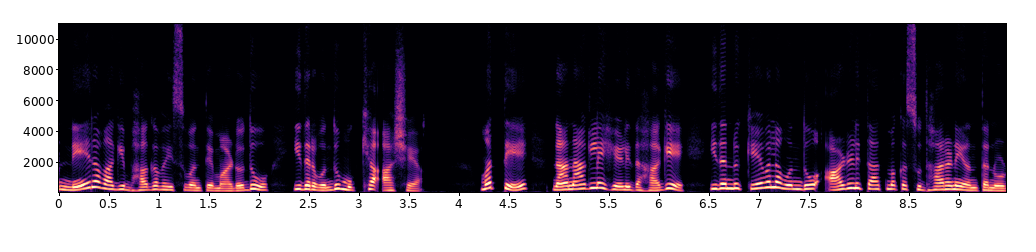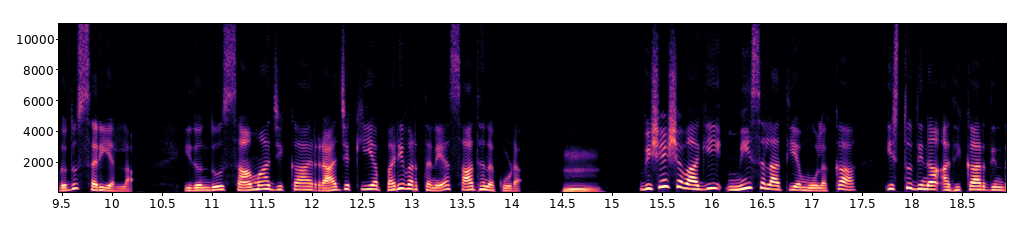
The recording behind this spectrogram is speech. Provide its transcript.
ನೇರವಾಗಿ ಭಾಗವಹಿಸುವಂತೆ ಮಾಡೋದು ಇದರ ಒಂದು ಮುಖ್ಯ ಆಶಯ. ಮತ್ತೆ ನಾನಾಗ್ಲೇ ಹೇಳಿದ ಹಾಗೆ ಇದನ್ನು ಕೇವಲ ಒಂದು ಆಡಳಿತಾತ್ಮಕ ಸುಧಾರಣೆ ಅಂತ ನೋಡೋದು ಸರಿಯಲ್ಲ. ಇದೊಂದು ಸಾಮಾಜಿಕ ರಾಜಕೀಯ ಪರಿವರ್ತನೆಯ ಸಾಧನ ಕೂಡ. ವಿಶೇಷವಾಗಿ ಮೀಸಲಾತಿಯ ಮೂಲಕ ಇಷ್ಟು ದಿನ ಅಧಿಕಾರದಿಂದ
